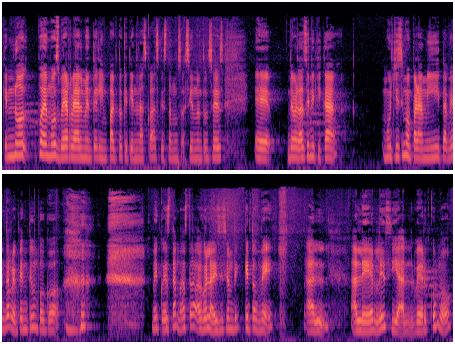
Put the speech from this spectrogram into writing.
que no podemos ver realmente el impacto que tienen las cosas que estamos haciendo. Entonces, eh, de verdad significa muchísimo para mí y también de repente un poco me cuesta más trabajo la decisión que tomé al, al leerles y al ver cómo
